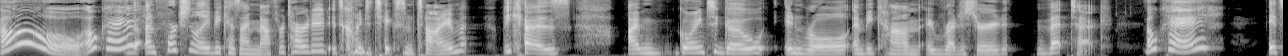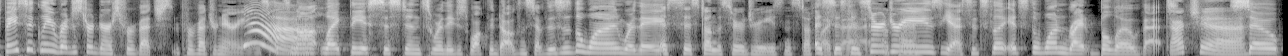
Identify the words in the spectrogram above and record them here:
Oh, okay. Unfortunately, because I'm math retarded, it's going to take some time because I'm going to go enroll and become a registered vet tech. Okay. It's basically a registered nurse for vets for veterinarians. Yeah. It's not like the assistants where they just walk the dogs and stuff. This is the one where they Assist on the surgeries and stuff assist in like that. Okay. surgeries. Yes, it's the it's the one right below vet. Gotcha. So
